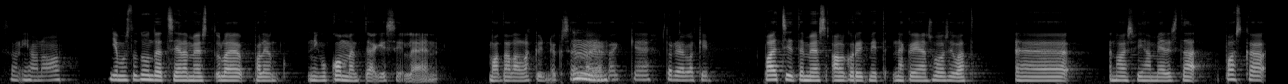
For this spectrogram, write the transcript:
Se on ihanaa. Ja musta tuntuu, että siellä myös tulee paljon niin kuin kommenttejakin silleen matalalla kynnyksellä mm. ja kaikkea. Todellakin. Paitsi, että myös algoritmit näköjään suosivat öö, naisvihamielistä paskaa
